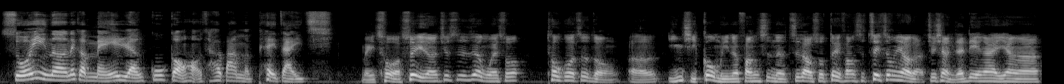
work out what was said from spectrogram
所以呢，那个媒人 Google 吼才会把你们配在一起。没错，所以呢，就是认为说透过这种呃引起共鸣的方式呢，知道说对方是最重要的，就像你在恋爱一样啊，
